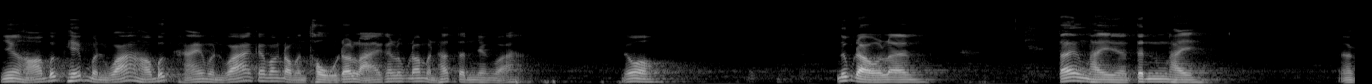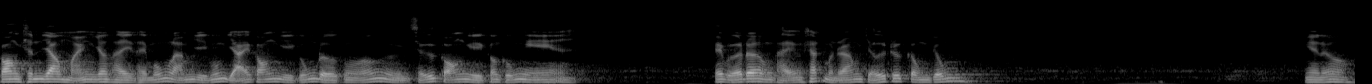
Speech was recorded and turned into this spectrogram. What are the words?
nhưng họ bức hiếp mình quá, họ bức hại mình quá, cái bắt đầu mình thù trở lại, cái lúc đó mình hết tin nhân quả. Đúng không? Lúc đầu là tới ông thầy tin ông thầy à, con xin giao mạng cho thầy thầy muốn làm gì muốn dạy con gì cũng được muốn xử con gì con cũng nghe. Cái bữa đó ông thầy ông sách mình ra ông chửi trước công chúng. Nghe nữa không?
